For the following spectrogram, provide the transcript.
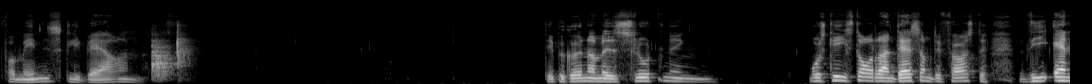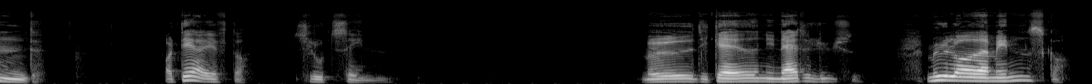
for menneskelig væren. Det begynner med slutningen. Måske står der endda som det første 'The End', og derefter slutscenen. Mødet i gaden i nattelyset myldret af mennesker.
